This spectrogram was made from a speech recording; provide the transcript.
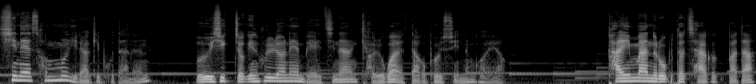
신의 선물이라기보다는 의식적인 훈련에 매진한 결과였다고 볼 수 있는 거예요. 파인만으로부터 자극받아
